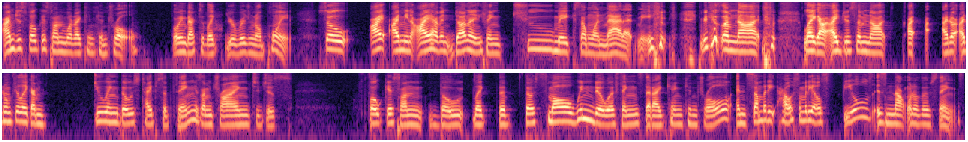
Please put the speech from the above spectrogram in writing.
I'm just focused on what I can control. Going back to like your original point. So I I mean I haven't done anything to make someone mad at me because I'm not like I, I just am not I, I don't I don't feel like I'm doing those types of things. I'm trying to just focus on those like the the small window of things that I can control and somebody how somebody else feels is not one of those things.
